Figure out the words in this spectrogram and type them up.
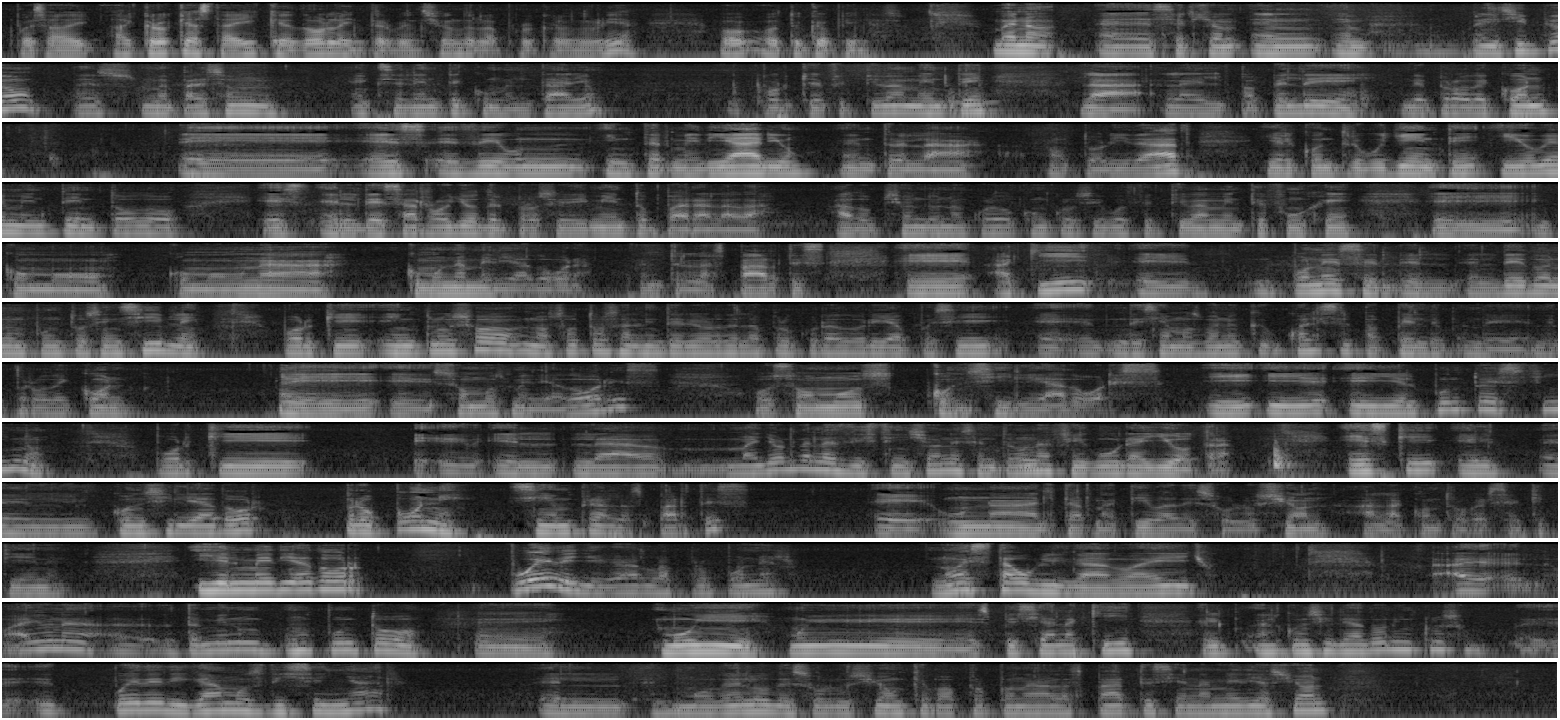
pues creo que hasta ahí quedó la intervención de la Procuraduría. ¿O, tú qué opinas? Bueno, eh, Sergio, en, en principio es, me parece un excelente comentario, porque efectivamente la, el papel de, de Prodecon eh, es, es de un intermediario entre la autoridad y el contribuyente y obviamente en todo es el desarrollo del procedimiento para la adopción de un acuerdo conclusivo efectivamente funge eh, como, como, una, como una mediadora entre las partes. Eh, aquí eh, pones el, el, dedo en un punto sensible, porque incluso nosotros al interior de la Procuraduría, pues sí, decíamos, bueno, ¿cuál es el papel de, de, de Prodecon? ¿Somos mediadores o somos conciliadores? Y, y, y el punto es fino, porque eh, el, la mayor de las distinciones entre una figura y otra es que el, el conciliador propone siempre a las partes eh, una alternativa de solución a la controversia que tienen. Y el mediador puede llegarla a proponer, no está obligado a ello. Hay, una, también un, punto eh, muy, muy especial aquí. El, el conciliador incluso puede, digamos, diseñar el, modelo de solución que va a proponer a las partes y en la mediación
